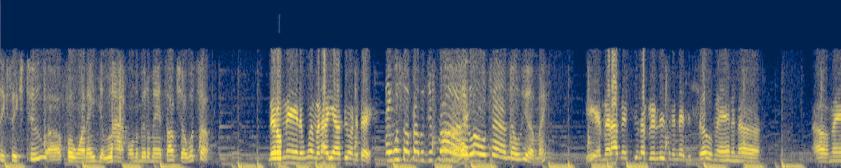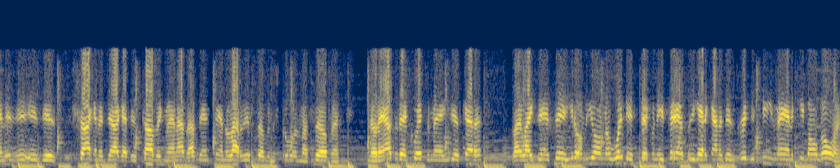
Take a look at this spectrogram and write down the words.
six six two uh four one eight. You're live on the Middleman Talk Show. What's up? Middlemen and women, how y'all doing today? Hey, what's up, brother Javon? All right. Hey, long time no here, man. Yeah, man, I've been sitting up here listening at the show, man, and uh, oh man, it, it, it's just shocking that y'all got this topic, man. I've, I've been seeing a lot of this stuff in the stores myself, and you know, to answer that question, man, you just gotta, like like Jen said, you don't you don't know what to expect from these parents, so you gotta kind of just grit your teeth, man, to keep on going.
